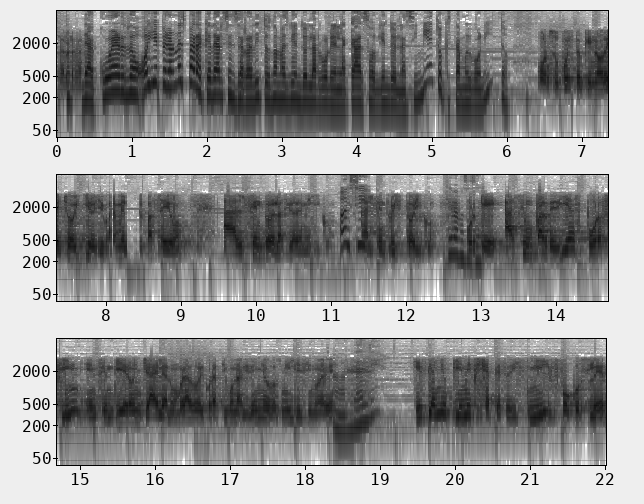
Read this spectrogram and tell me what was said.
la verdad. De acuerdo. Oye, pero no es para quedarse encerraditos nada más viendo el árbol en la casa o viendo el nacimiento, que está muy bonito. Por supuesto que no. De hecho, hoy quiero llevarme el paseo al centro de la Ciudad de México, Ay, sí. al centro histórico, porque hace un par de días por fin encendieron ya el alumbrado decorativo navideño 2019. Ándale. Este año tiene, fíjate, 6.000 focos LED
